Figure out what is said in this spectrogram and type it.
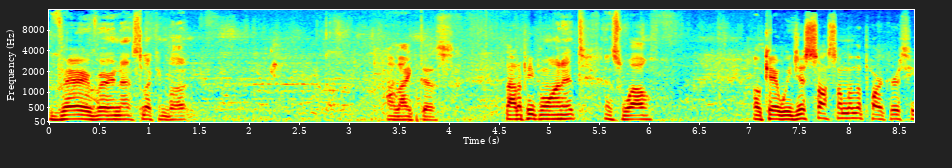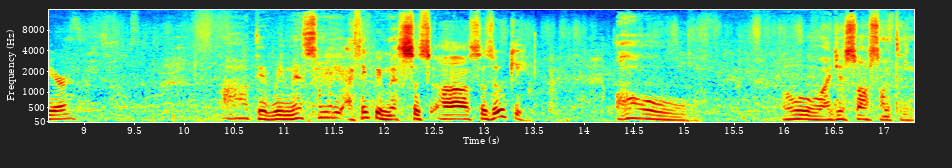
Very, very nice looking boat. I like this. A lot of people want it as well. Okay, we just saw some of the Parkers here. Oh, did we miss somebody? I think we missed uh, Suzuki. Oh, oh, I just saw something.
